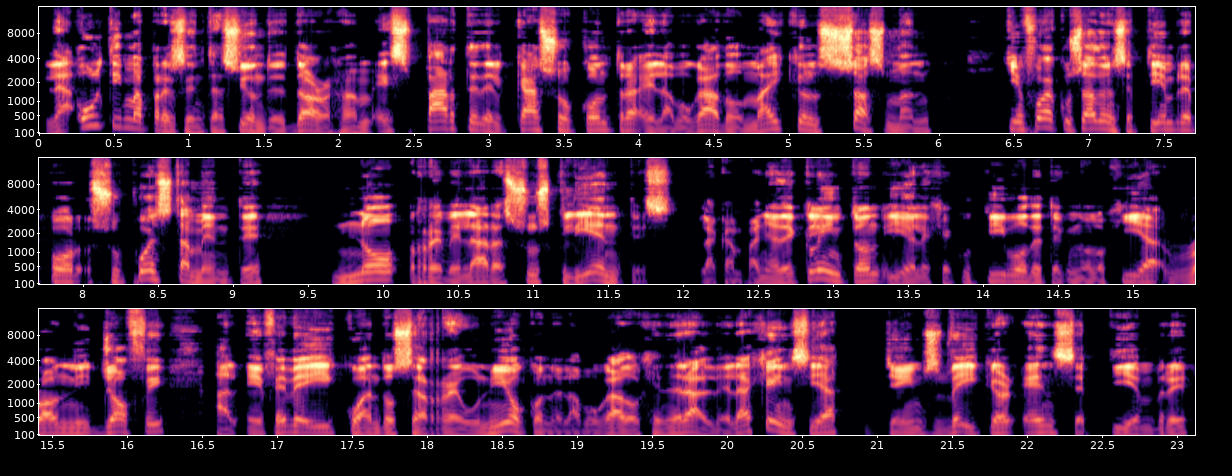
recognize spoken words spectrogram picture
La última presentación de Durham es parte del caso contra el abogado Michael Sussman, quien fue acusado en septiembre por supuestamente no revelar a sus clientes. La campaña de Clinton y el ejecutivo de tecnología Rodney Joffe al FBI cuando se reunió con el abogado general de la agencia, James Baker, en septiembre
